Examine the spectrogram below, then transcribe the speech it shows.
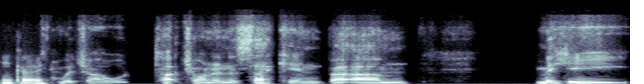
Okay. which I will touch on in a second. But um, Mickey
